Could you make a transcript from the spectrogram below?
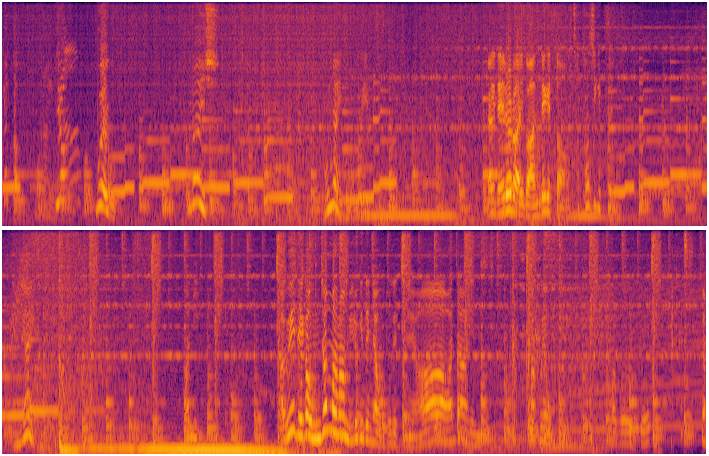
깼다. 이런 뭐야 이거? 이런 씨. 뭐냐 이거? 우리 야 이거 내려라. 이거 안 되겠다. 차 터지겠다 이거 뭐냐 이거? 아니. 아 왜 내가 운전만 하면 이렇게 되냐고 도대체. 아 환장하겠네 진짜. 차 구해올게. 하고 진짜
